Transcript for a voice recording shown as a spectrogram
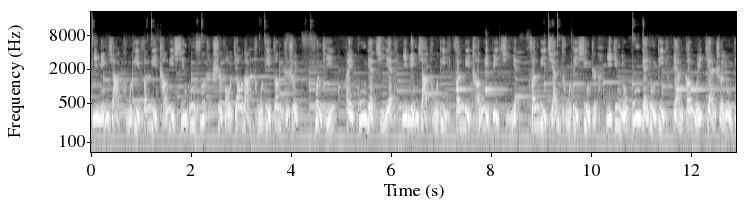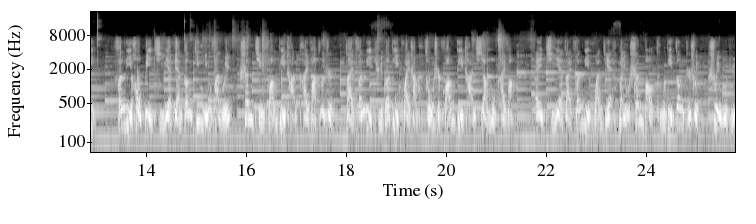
以名下土地分立成立新公司是否交纳土地增值税问题。A 工业企业以名下土地分立成立 B 企业，分立前土地性质已经由工业用地变更为建设用地，分立后 B 企业变更经营范围，申请房地产开发资质，在分立取得地块上从事房地产项目开发。A 企业在分立环节没有申报土地增值税，税务局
